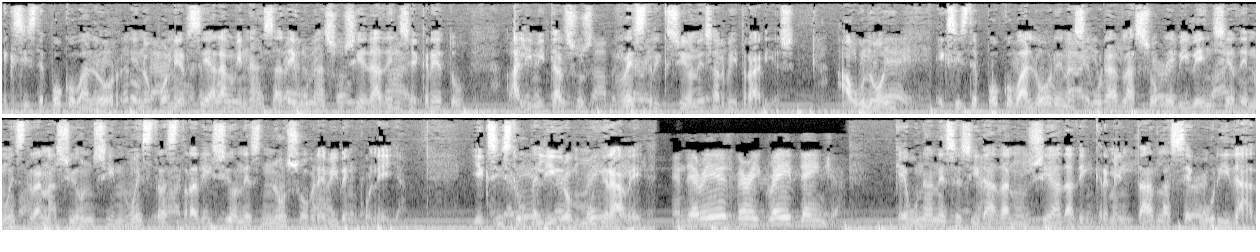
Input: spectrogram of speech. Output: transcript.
existe poco valor en oponerse a la amenaza de una sociedad en secreto a limitar sus restricciones arbitrarias. Aún hoy existe poco valor en asegurar la sobrevivencia de nuestra nación si nuestras tradiciones no sobreviven con ella. Y existe un peligro muy grave que una necesidad anunciada de incrementar la seguridad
